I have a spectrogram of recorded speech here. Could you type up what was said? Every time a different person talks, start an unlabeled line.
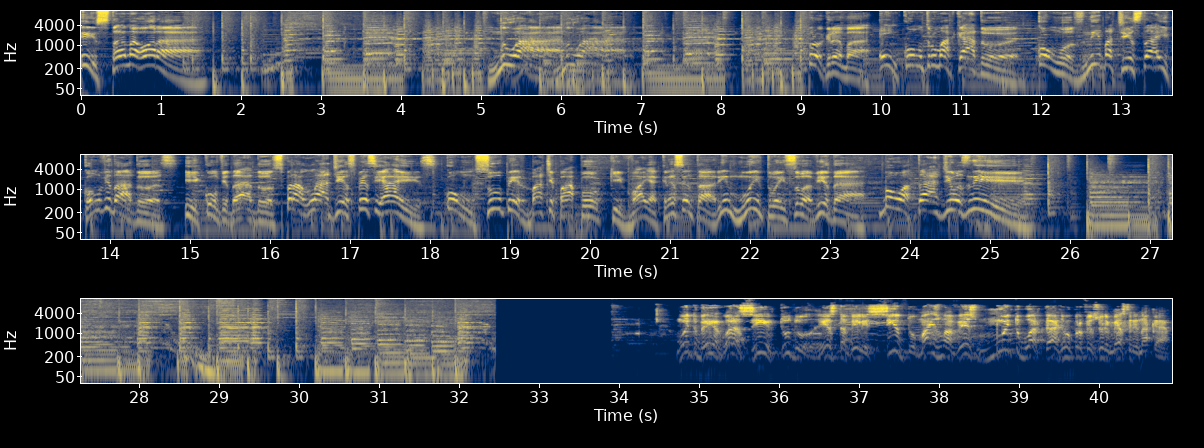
está na hora. No ar, no ar. Programa Encontro Marcado com Osni Batista e convidados. E convidados para lá de especiais, com um super bate-papo que vai acrescentar e muito em sua vida. Boa tarde, Osni!
Agora sim, tudo restabelecido. Mais uma vez, muito boa tarde, meu professor e mestre Naka.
